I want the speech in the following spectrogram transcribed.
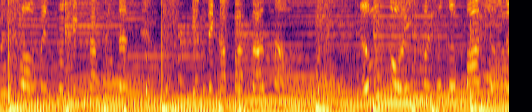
Pessoalmente ver o que, que tá acontecendo. Porque não tem capacidade não. Eu não tô indo, mas eu tô pagando,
